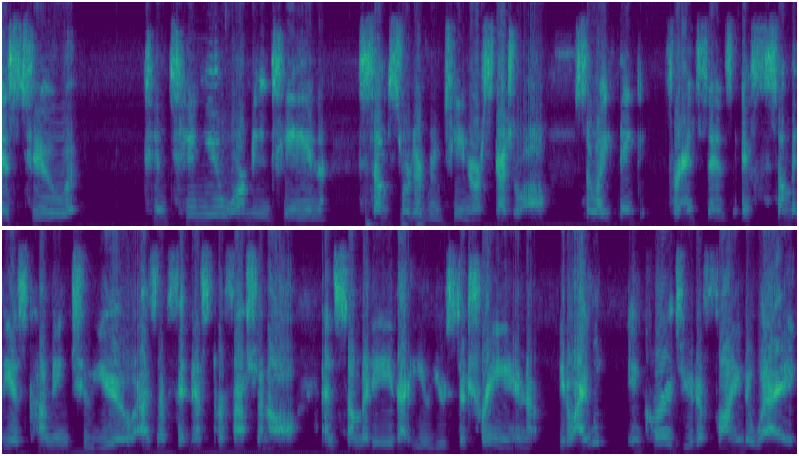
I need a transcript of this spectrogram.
is to continue or maintain some sort of routine or schedule so i think for instance, if somebody is coming to you as a fitness professional and somebody that you used to train, you know, I would encourage you to find a way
